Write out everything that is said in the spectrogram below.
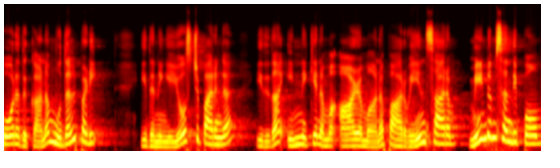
போகிறதுக்கான முதல் படி. இதை நீங்கள் யோசிச்சு பாருங்க. இதுதான் இன்னைக்கு நம்ம ஆழமான பார்வையின் சாரம். மீண்டும் சந்திப்போம்.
